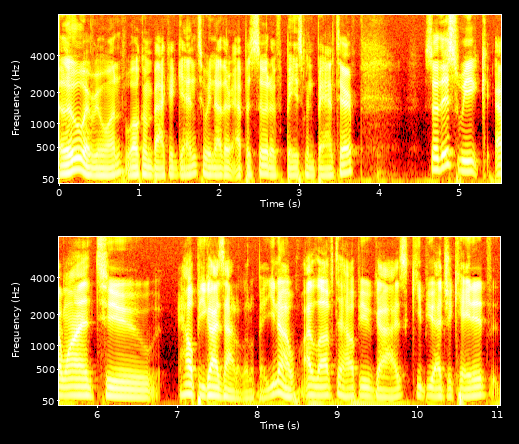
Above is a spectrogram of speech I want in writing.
Hello, everyone. Welcome back again to another episode of Basement Banter. So, this week I wanted to help you guys out a little bit. You know, I love to help you guys, keep you educated,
